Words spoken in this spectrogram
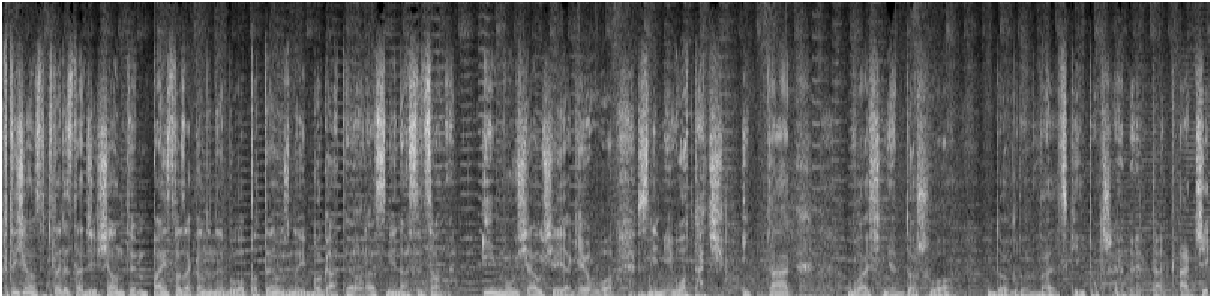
W 1410 państwo zakonne było potężne i bogate oraz nienasycone. I musiał się Jagiełło z nimi łotać. I tak właśnie doszło do grunwaldzkiej potrzeby. Tak, a czy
